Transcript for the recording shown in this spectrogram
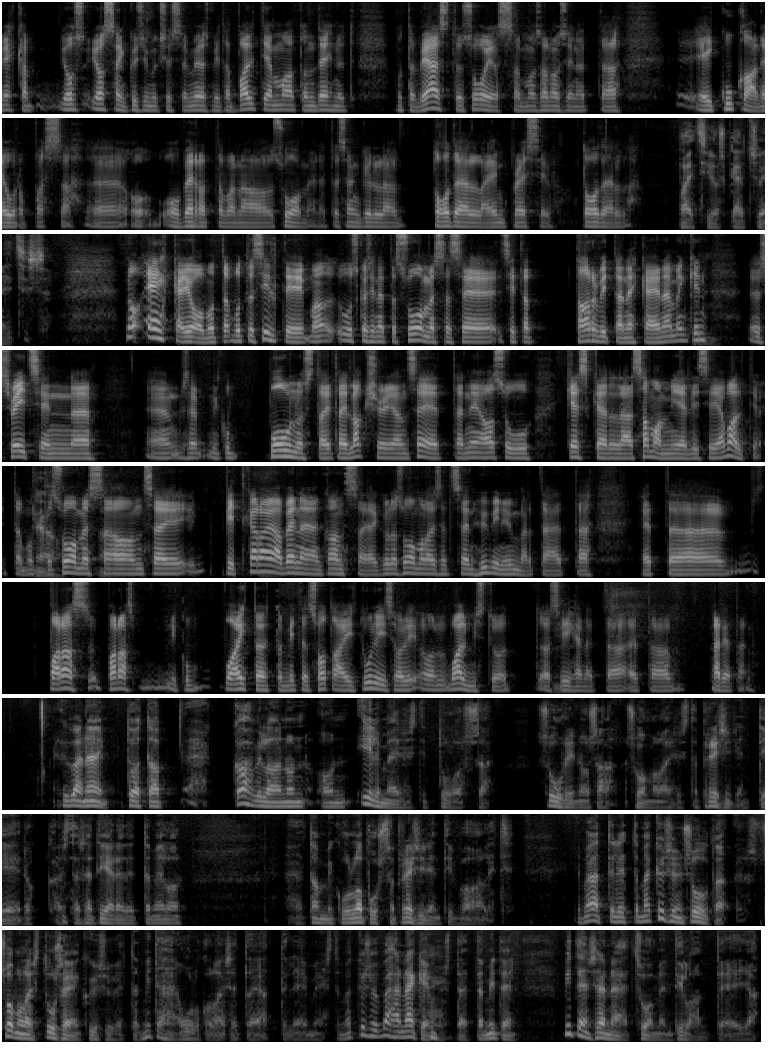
ehkä jos, jossain kysymyksessä myös, mitä Baltian maat on tehnyt, mutta väestösuojassa mä sanoisin, että ei kukaan Euroopassa ole verrattavana Suomeen, että se on kyllä todella impressive, todella. Paitsi jos käyt Sveitsissä. No ehkä joo, mutta, mutta silti mä uskoisin, että Suomessa se, sitä tarvitaan ehkä enemmänkin. Mm Sveitsin se niin kuin bonus tai, tai luxury on se, että ne asuu keskellä samanmielisiä valtioita, mutta Joo, Suomessa no. on se pitkä raja Venäjän kanssa ja kyllä suomalaiset sen hyvin ymmärtää, että, että paras, paras niin kuin vaihtoehto, miten sota ei tulisi, oli, on valmistua siihen, että, että pärjätään. Hyvä näin. Tuota, kahvilaan on, on ilmeisesti tulossa – suurin osa suomalaisista presidenttiehdokkaista. Sä tiedät, että meillä on tammikuun lopussa presidentinvaalit. Ja mä ajattelin, että mä kysyn sulta, suomalaiset usein kysyy, että mitä ulkolaiset ajattelee meistä. Mä kysyn vähän näkemystä, että miten, miten sä näet Suomen tilanteen ja,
